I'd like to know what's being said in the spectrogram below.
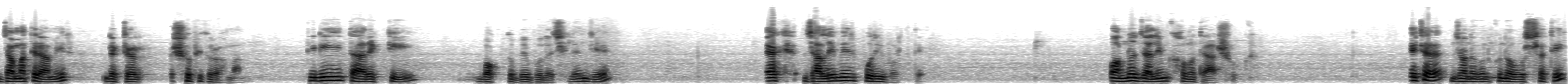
জামাতের আমির ডক্টর শফিকুর রহমান, তিনি তার একটি বক্তব্যে বলেছিলেন যে, এক জালিমের পরিবর্তে অন্য জালিম ক্ষমতায় আসুক, এটা জনগণ কোনো অবস্থাতেই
